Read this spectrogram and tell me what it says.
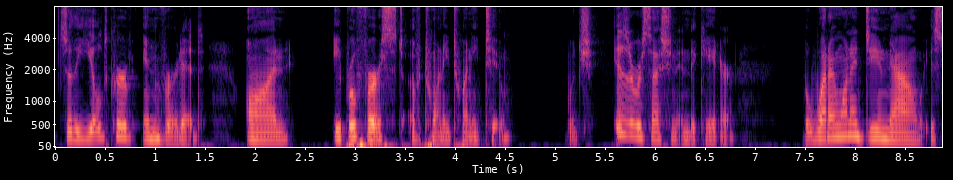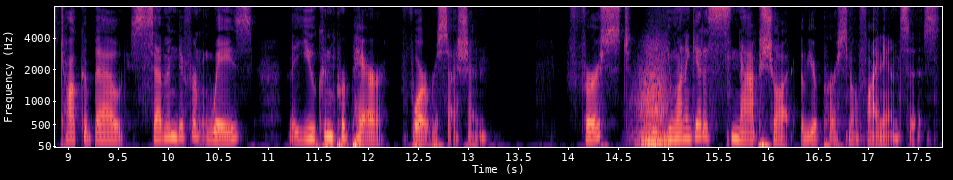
so the yield curve inverted on April 1st of 2022, which is a recession indicator. But what I want to do now is talk about seven different ways that you can prepare for a recession. First, you want to get a snapshot of your personal finances.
